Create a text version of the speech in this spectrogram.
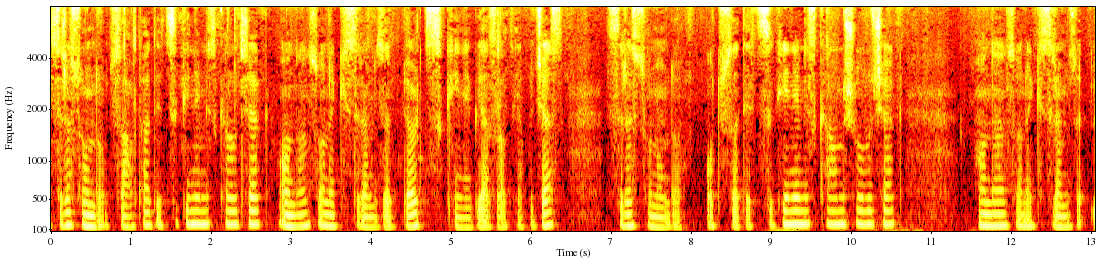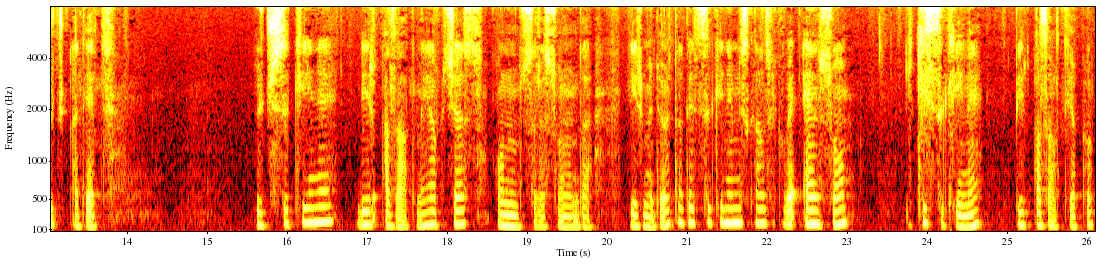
sıra sonunda 36 adet sık iğnemiz kalacak. Ondan sonraki sıramıza 4 sık iğne bir azalt yapacağız. Sıra sonunda 30 adet sık iğnemiz kalmış olacak. Ondan sonraki sıramıza 3 adet 3 sık iğne bir azaltma yapacağız. Onun sıra sonunda 24 adet sık iğnemiz kalacak ve en son 2 sık iğne bir azalt yapıp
